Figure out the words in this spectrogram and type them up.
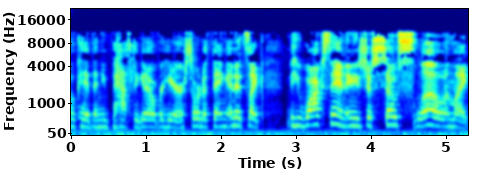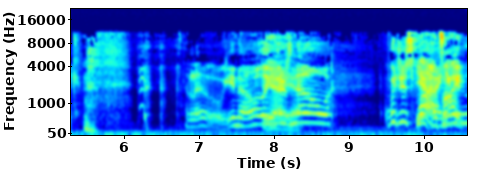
okay, then you have to get over here, sort of thing. And it's like he walks in and he's just so slow and like, "Hello," you know, like Yeah, there's yeah. no. Which is fine. Yeah, you not can like-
